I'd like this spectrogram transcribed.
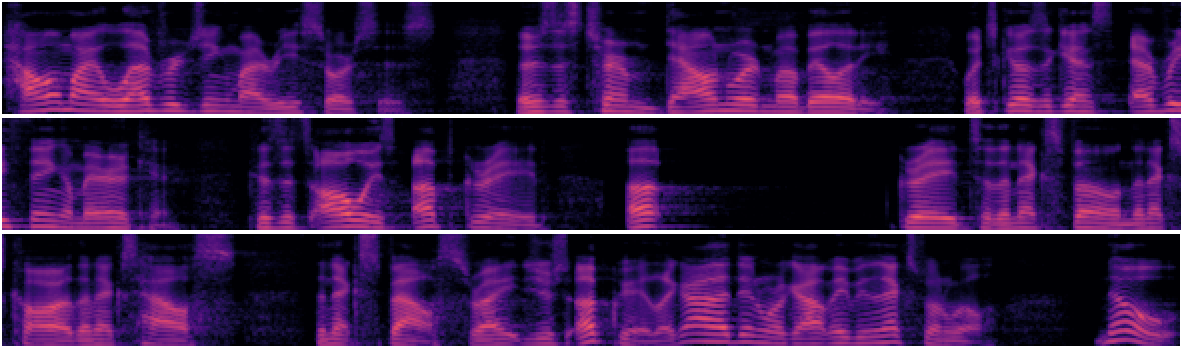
How am I leveraging my resources? There's this term downward mobility, which goes against everything American because it's always upgrade, upgrade to the next phone, the next car, the next house, the next spouse, right? You just upgrade, like, ah, oh, that didn't work out, maybe the next one will. No,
